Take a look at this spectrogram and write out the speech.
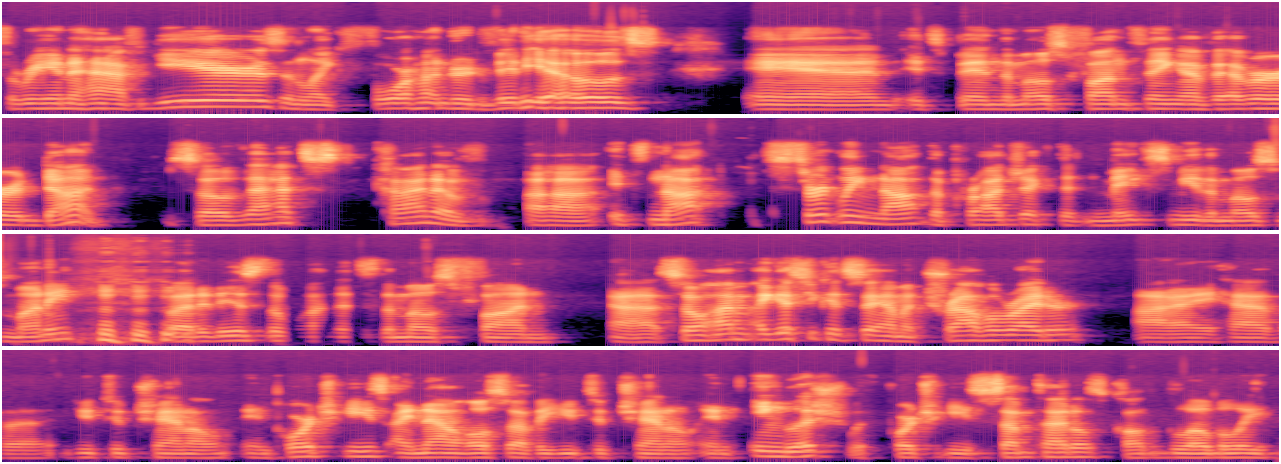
three and a half years and like 400 videos, and it's been the most fun thing I've ever done. So that's kind of uh, it's not it's certainly not the project that makes me the most money, but it is the one that's the most fun. Uh, so I'm I guess you could say I'm a travel writer. I have a YouTube channel in Portuguese. I now also have a YouTube channel in English with Portuguese subtitles called Globally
